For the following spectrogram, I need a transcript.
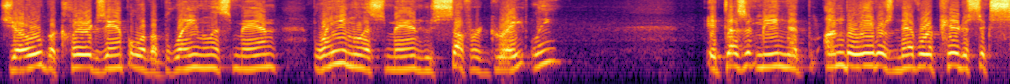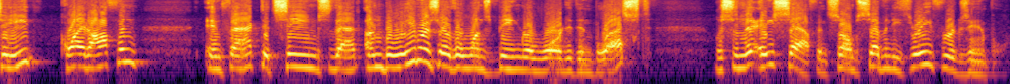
Job, a clear example of a blameless man, blameless man who suffered greatly. It doesn't mean that unbelievers never appear to succeed. Quite often, in fact, it seems that unbelievers are the ones being rewarded and blessed. Listen to Asaph in Psalm 73, for example.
